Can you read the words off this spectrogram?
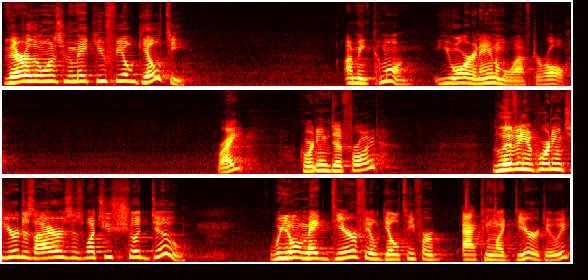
They're the ones who make you feel guilty. I mean, come on. You are an animal after all. Right? According to Freud? Living according to your desires is what you should do. We don't make deer feel guilty for acting like deer, do we?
